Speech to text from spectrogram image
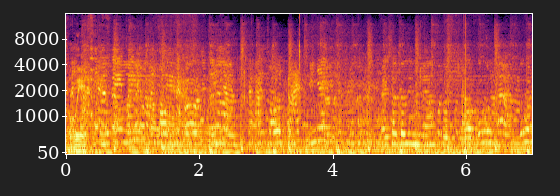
makauwi. you, sadalin mo yan. Buhon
